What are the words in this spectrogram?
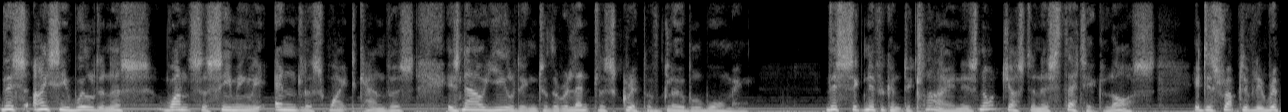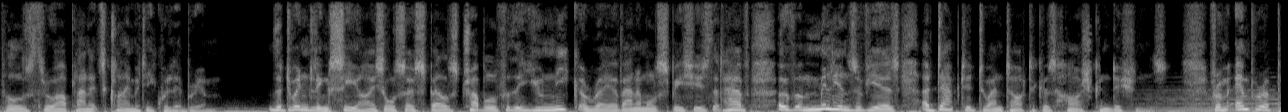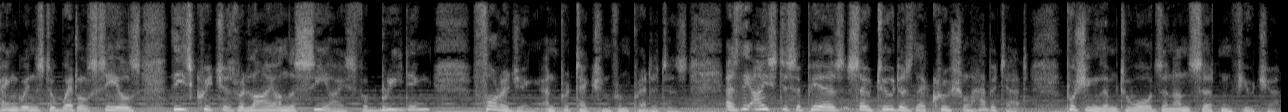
This icy wilderness, once a seemingly endless white canvas, is now yielding to the relentless grip of global warming. This significant decline is not just an aesthetic loss, it disruptively ripples through our planet's climate equilibrium. The dwindling sea ice also spells trouble for the unique array of animal species that have, over millions of years, adapted to Antarctica's harsh conditions. From emperor penguins to Weddell seals, these creatures rely on the sea ice for breeding, foraging and protection from predators. As the ice disappears, so too does their crucial habitat, pushing them towards an uncertain future.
